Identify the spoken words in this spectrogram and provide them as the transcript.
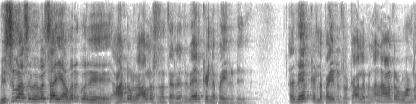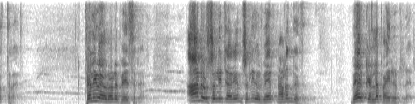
விசுவாச விவசாயி அவருக்கு ஒரு ஆண்டு ஒரு ஆலோசனை தர்றாரு வேர்க்கடலை பயிரிடு. அது வேர்க்கடலை பயிரிடுற காலமெல்லாம் ஆண்டவர் உணர்த்துறார் தெளிவாக அவரோட பேசுகிறார் ஆண்டவர் சொல்லிட்டாரேன்னு சொல்லி ஒரு வேர் நடந்தது. வேர்க்கடலை பயிரிடுறார்.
